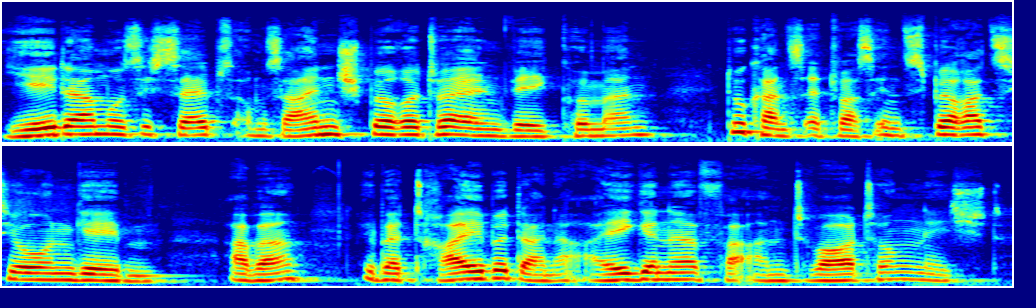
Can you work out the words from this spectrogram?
jeder muss sich selbst um seinen spirituellen Weg kümmern. Du kannst etwas Inspiration geben, aber übertreibe deine eigene Verantwortung nicht.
